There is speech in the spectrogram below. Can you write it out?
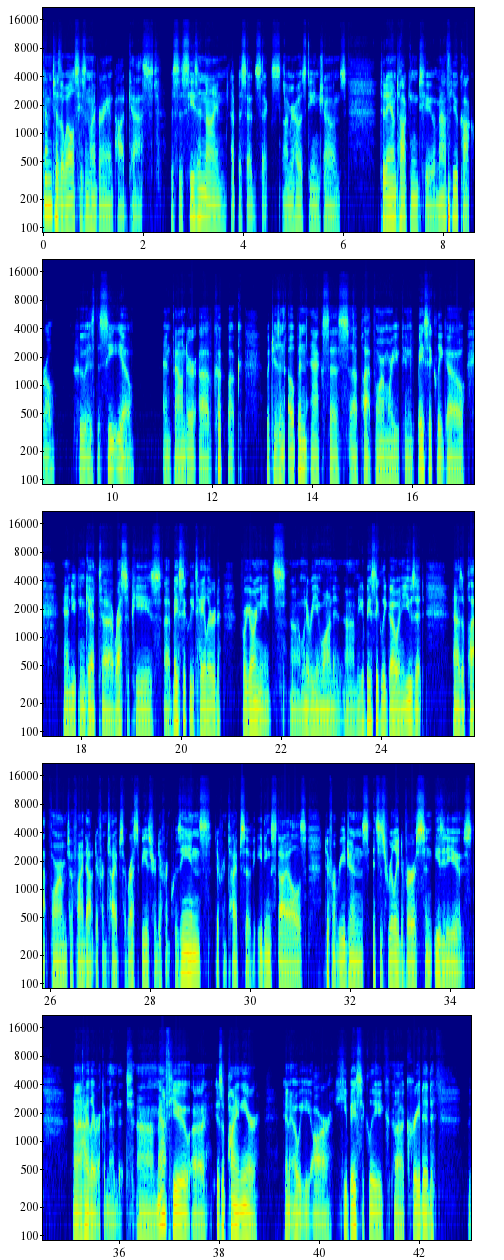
Welcome to the Well Seasoned Librarian Podcast. This is Season 9, Episode 6. I'm your host, Dean Jones. Today I'm talking to Matthew Cockerill, who is the CEO and founder of Cookbook, which is an open access uh, platform where you can basically go and you can get uh, recipes uh, basically tailored for your needs uh, whenever you want it. Um, you can basically go and use it as a platform to find out different types of recipes for different cuisines, different types of eating styles, different regions. It's just really diverse and easy to use. And I highly recommend it. Uh, Matthew uh, is a pioneer in OER. He basically uh, created,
